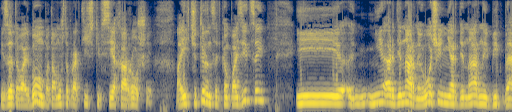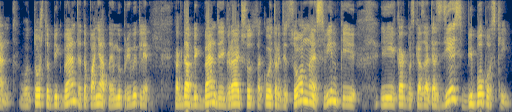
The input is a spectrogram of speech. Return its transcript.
из этого альбома, потому что практически все хорошие. А их 14 композиций – и неординарный, очень неординарный биг бенд. Вот то, что биг бенд, это понятно, и мы привыкли, когда биг бенды играют что-то такое традиционное, свинг и, и, как бы сказать, а здесь бибоповский,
